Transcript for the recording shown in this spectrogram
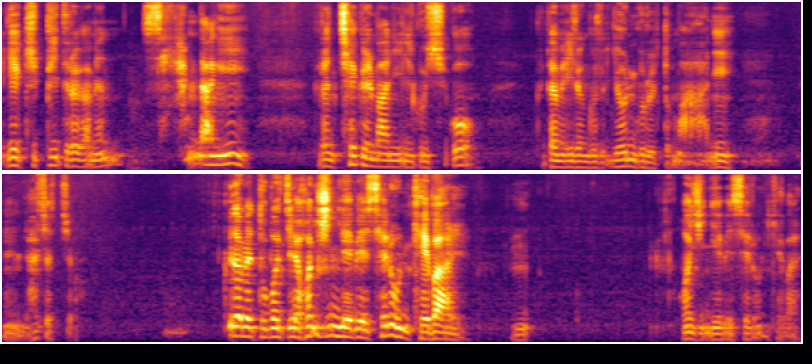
이게 깊이 들어가면 상당히 그런 책을 많이 읽으시고 그 다음에 이런 것을 연구를 또 많이 음, 하셨죠. 그 다음에 두 번째 헌신 예배 새로운 개발. 음, 헌신 예배 새로운 개발.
